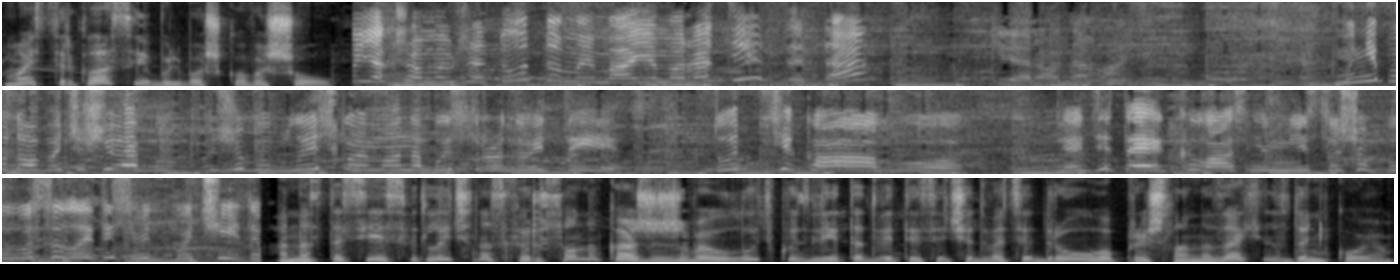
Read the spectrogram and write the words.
майстер-класи і бульбашкове шоу. Якщо ми вже тут, то ми маємо радіти, так? Кіра, давай. Мені подобається, що я живу близько і можна швидко дойти. Тут цікаво. Для дітей класне місце, щоб повеселитись, відпочити. Анастасія Світлична з Херсону каже, живе у Луцьку з літа 2022-го, прийшла на захід з донькою.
